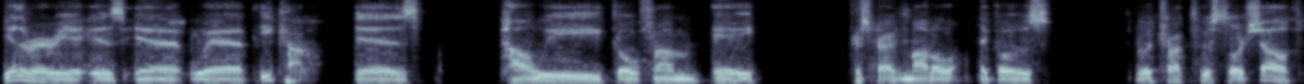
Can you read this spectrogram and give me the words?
The other area is uh, with ecom is how we go from a prescribed model that goes through a truck to a store shelf.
